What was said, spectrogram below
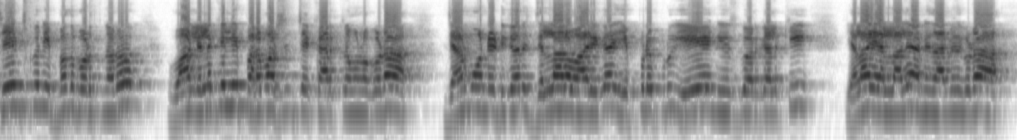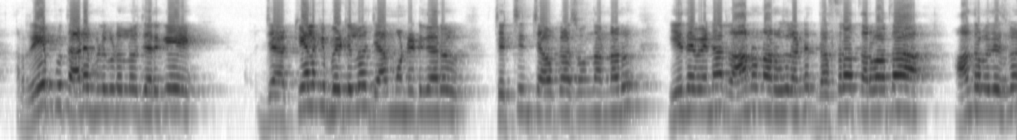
చేయించుకుని ఇబ్బంది పడుతున్నారో వాళ్ళ ఇళ్ళకెళ్ళి పరామర్శించే కార్యక్రమంలో కూడా జగన్మోహన్ రెడ్డి గారు జిల్లాల వారీగా ఎప్పుడెప్పుడు ఏ ఏ నియోజకవర్గాలకి ఎలా వెళ్ళాలి అనే దాని మీద కూడా రేపు తాడేపల్లిగూడలో జరిగే జ కీలక భేటీలో జగన్మోహన్ రెడ్డి గారు చర్చించే అవకాశం ఉందన్నారు. ఏదేమైనా రానున్న రోజులు అంటే దసరా తర్వాత ఆంధ్రప్రదేశ్లో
